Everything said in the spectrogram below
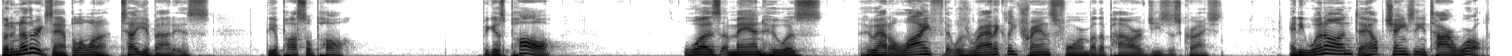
But another example I want to tell you about is the apostle Paul. Because Paul was a man who was who had a life that was radically transformed by the power of Jesus Christ. And he went on to help change the entire world.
